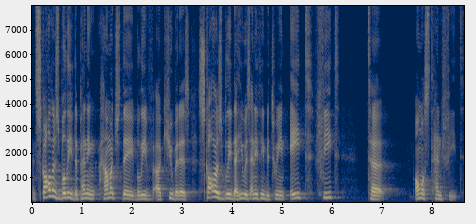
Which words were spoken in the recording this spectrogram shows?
And scholars believe, depending how much they believe a cubit is, scholars believe that he was anything between eight feet to almost 10 feet.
